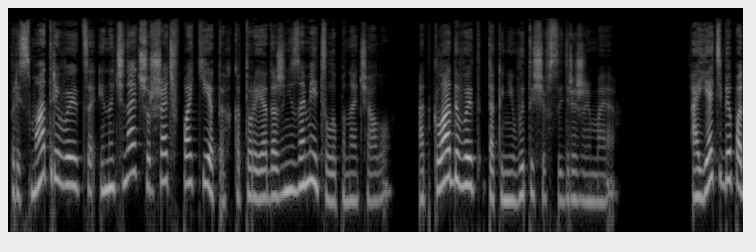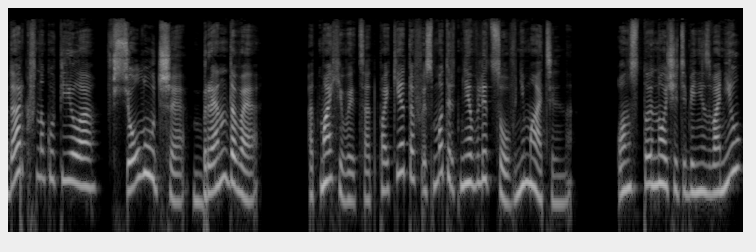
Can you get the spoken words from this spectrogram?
Присматривается и начинает шуршать в пакетах, которые я даже не заметила поначалу. Откладывает, так и не вытащив содержимое. «А я тебе подарков накупила. Все лучшее, брендовое». Отмахивается от пакетов и смотрит мне в лицо внимательно. «Он с той ночи тебе не звонил?»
